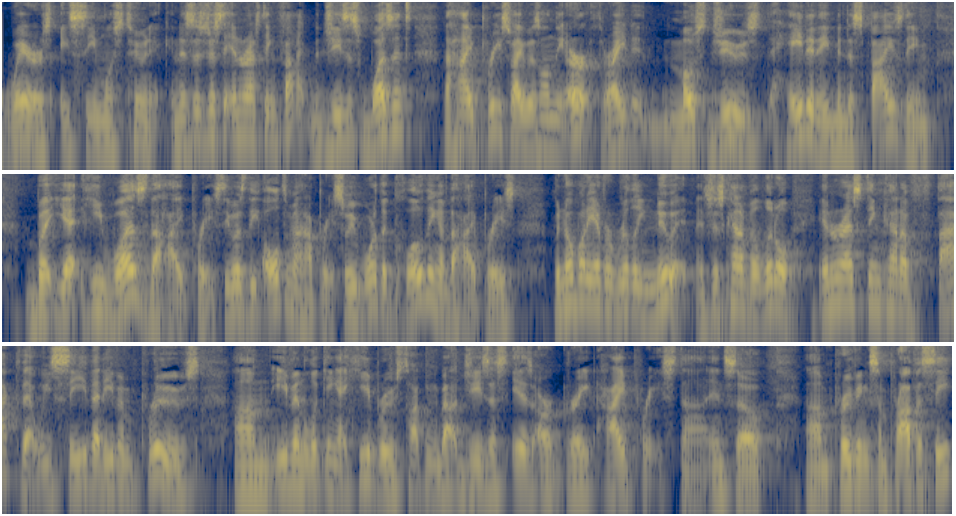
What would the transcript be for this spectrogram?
wears a seamless tunic. And this is just an interesting fact that Jesus wasn't the high priest while he was on the earth, right? Most Jews hated him and despised him, but yet he was the high priest. He was the ultimate high priest. So he wore the clothing of the high priest, but nobody ever really knew it. It's just kind of a little interesting kind of fact that we see that even proves. Um, even looking at Hebrews, talking about Jesus is our great high priest. Uh, and so um, proving some prophecy,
